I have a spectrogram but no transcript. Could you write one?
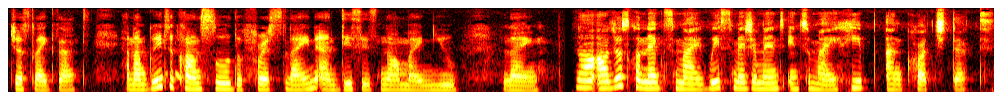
just like that. And I'm going to cancel the first line and this is now my new line. Now I'll just connect my waist measurement into my hip and crotch depth.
